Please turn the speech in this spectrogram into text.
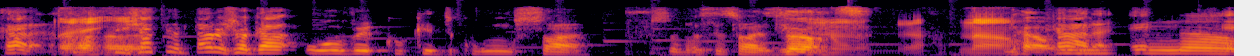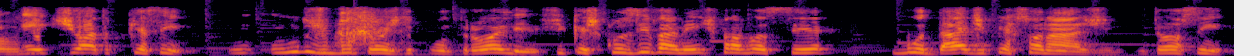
Cara, Aham. vocês já tentaram jogar o Overcooked com um só? Só Você sozinho? Não. Não. Não. Cara, é, Não. é idiota, porque assim, um- dos botões do controle fica exclusivamente pra você mudar de personagem. Então, assim,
